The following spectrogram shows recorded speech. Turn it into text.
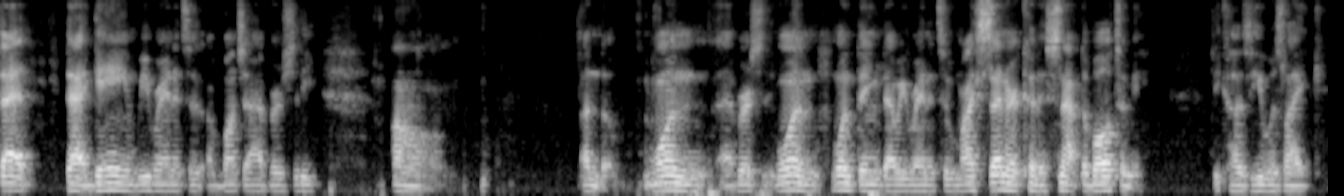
that that game we ran into a bunch of adversity. Um and one adversity one one thing that we ran into my center couldn't snap the ball to me because he was like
